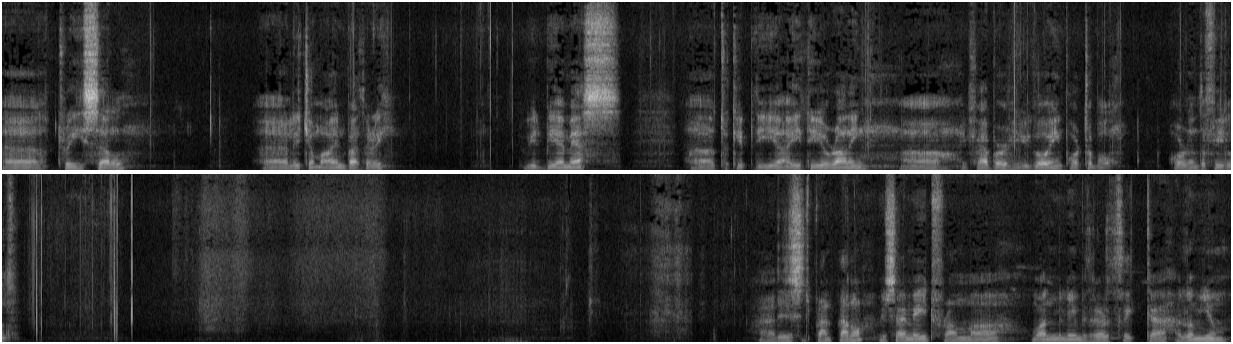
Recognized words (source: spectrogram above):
uh, three cell uh, lithium ion battery with BMS uh, to keep the uh, ATU running uh, if ever you're going portable or in the field. Uh, this is the front panel which I made from uh, 1 millimeter thick aluminum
